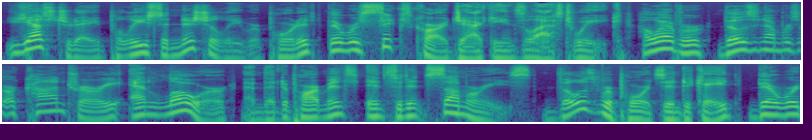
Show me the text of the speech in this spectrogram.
Yesterday, police initially reported there were six carjackings last week. However, those numbers are contrary and lower than the department's incident summaries. Those reports indicate there were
